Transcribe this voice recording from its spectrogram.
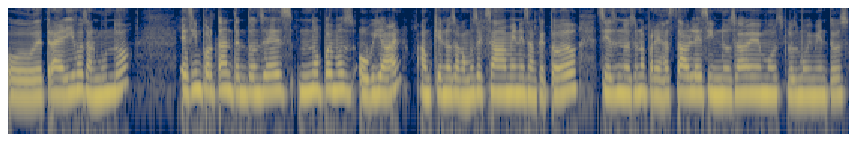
o, o de traer hijos al mundo, es importante. Entonces, no podemos obviar, aunque nos hagamos exámenes, aunque todo, si es- no es una pareja estable, si no sabemos los movimientos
